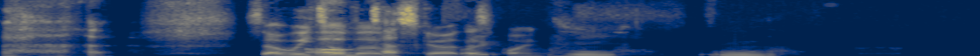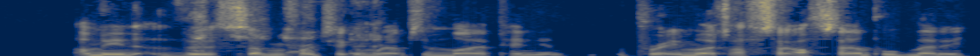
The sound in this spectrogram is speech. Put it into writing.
so are we Oh, talking no, Tesco at this point? Ooh, ooh. I mean, the southern fried chicken wraps, in my opinion, pretty much. I've I've sampled many.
